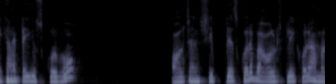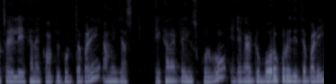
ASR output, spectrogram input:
এখানে একটা ইউজ করব। অল্ট অ্যান্ড শিপ প্রেস করে বা অল্ট ক্লিক করে আমরা চাইলে এখানে কপি করতে পারি। আমি জাস্ট এখানে একটা ইউজ করব। এটাকে একটু বড় করে দিতে পারি।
